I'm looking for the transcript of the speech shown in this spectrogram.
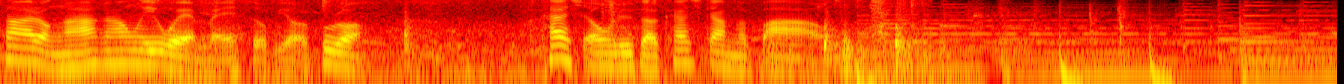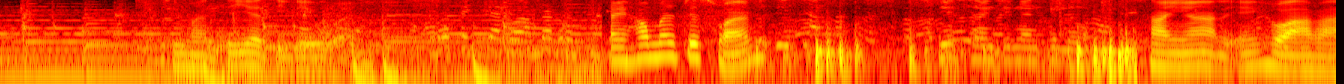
စားတော့ငါးကောင်းလေးဝယ်မယ်ဆိုပြီးတော့အခုတော့ cash only ဆိုတော့ cash ကမပါအော ဒီမှာတည့်ရတီလေးဝယ် Hey how much this one This 29 kilo. ဆိုင်ရလေဟိုပါ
